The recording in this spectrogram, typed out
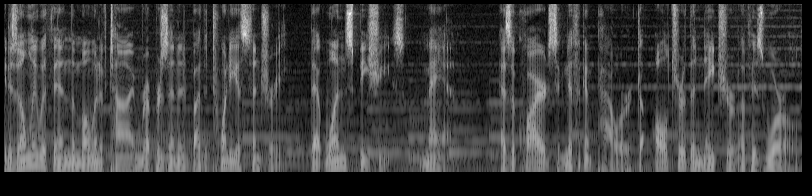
It is only within the moment of time represented by the 20th century that one species, man, has acquired significant power to alter the nature of his world.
